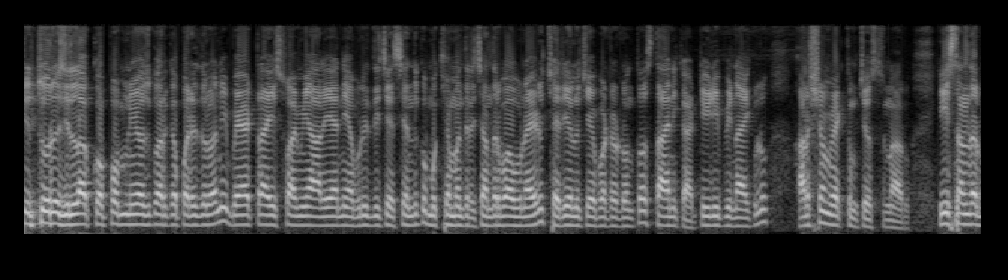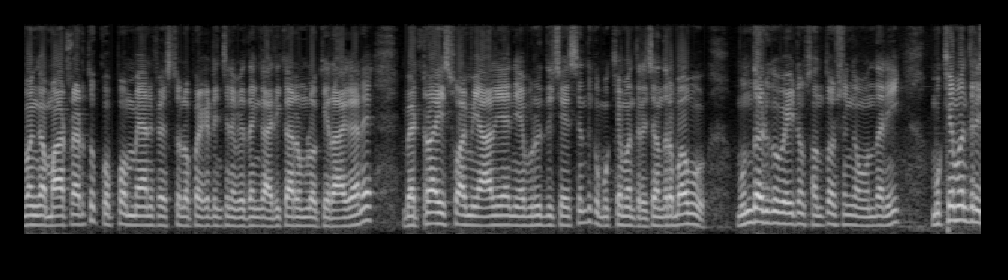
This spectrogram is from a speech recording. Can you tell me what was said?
చిత్తూరు జిల్లా కుప్పం నియోజకవర్గ పరిధిలోని బేట్రాయి స్వామి ఆలయాన్ని అభివృద్ధి చేసేందుకు ముఖ్యమంత్రి చంద్రబాబు నాయుడు చర్యలు చేపట్టడంతో స్థానిక టీడీపీ నాయకులు హర్షం వ్యక్తం చేస్తున్నారు. ఈ సందర్భంగా మాట్లాడుతూ కుప్పం మేనిఫెస్టోలో ప్రకటించిన విధంగా అధికారంలోకి రాగానే బెట్రాయి స్వామి ఆలయాన్ని అభివృద్ధి చేసేందుకు ముఖ్యమంత్రి చంద్రబాబు ముందడుగు వేయడం సంతోషంగా ఉందని ముఖ్యమంత్రి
